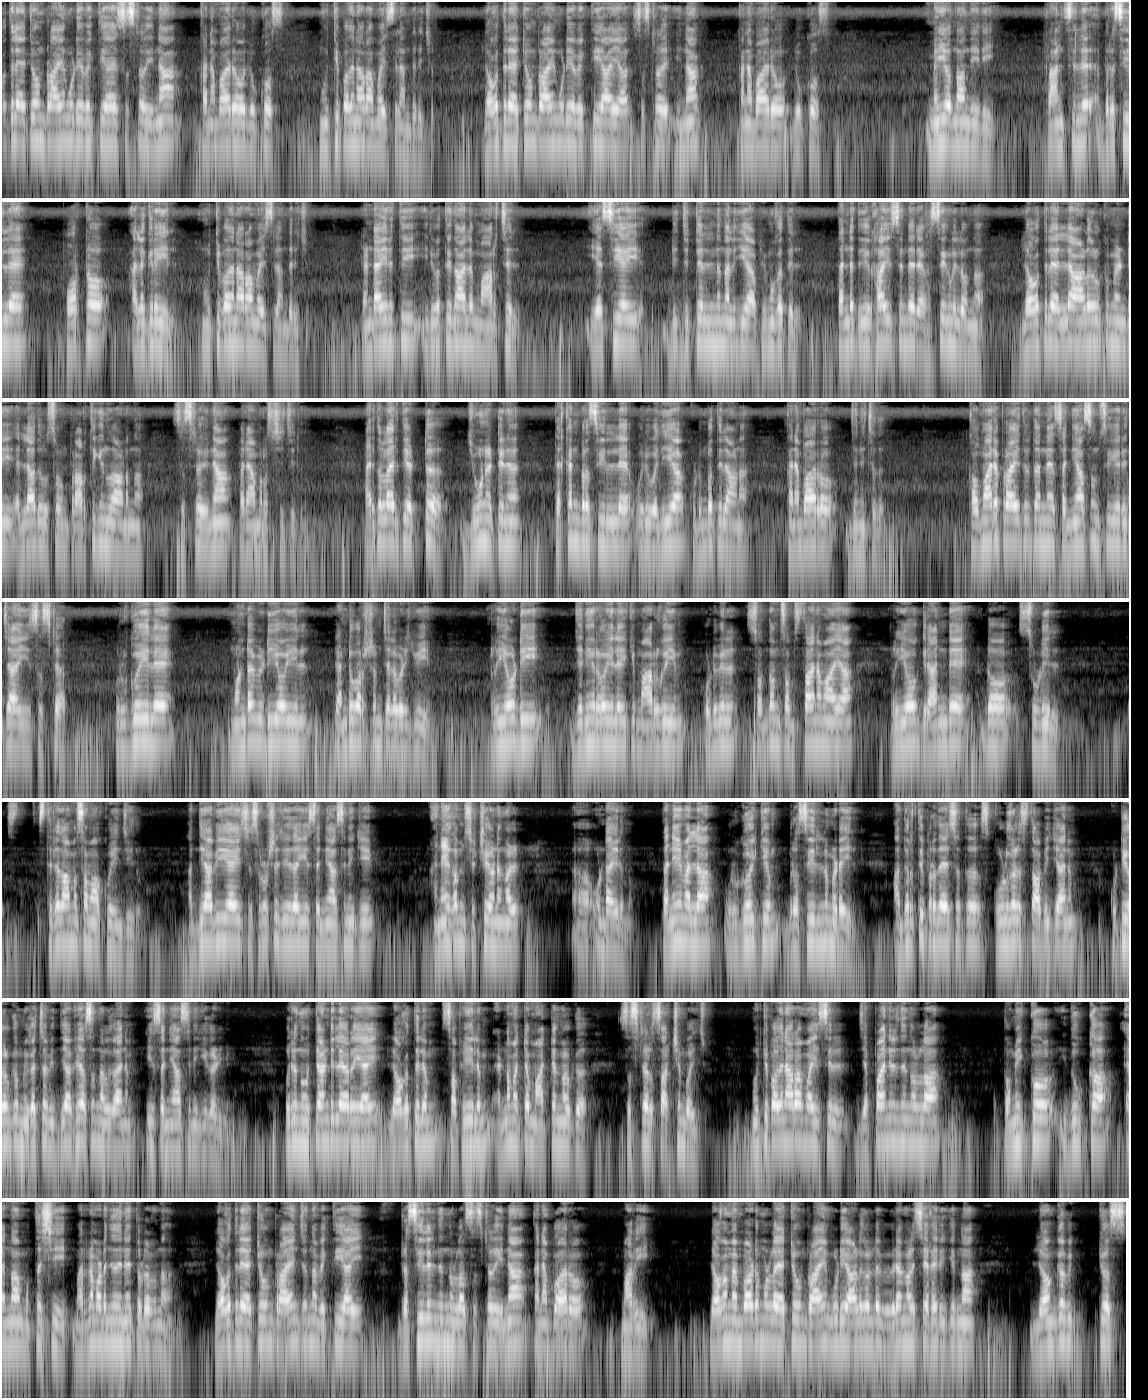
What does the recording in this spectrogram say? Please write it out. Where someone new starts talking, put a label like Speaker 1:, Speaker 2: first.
Speaker 1: ലോകത്തിലെ ഏറ്റവും പ്രായം കൂടിയ വ്യക്തിയായ സിസ്റ്റർ ഇന കനബാരോ ലൂക്കോസ് നൂറ്റി പതിനാറാം വയസ്സിൽ അന്തരിച്ചു. ലോകത്തിലെ ഏറ്റവും പ്രായം കൂടിയ വ്യക്തിയായ സിസ്റ്റർ ഇന കനബാരോ ലൂക്കോസ് മെയ് ഒന്നാം തീയതി ഫ്രാൻസിലെ ബ്രസീലിലെ പോർട്ടോ അലഗ്രയിൽ നൂറ്റി പതിനാറാം വയസ്സിൽ അന്തരിച്ചു. രണ്ടായിരത്തി ഇരുപത്തിനാല് മാർച്ചിൽ എ സി ഐ ഡിജിറ്റലിന് നൽകിയ അഭിമുഖത്തിൽ തന്റെ ദീർഘായുസിന്റെ രഹസ്യങ്ങളിലൊന്ന് ലോകത്തിലെ എല്ലാ ആളുകൾക്കും വേണ്ടി എല്ലാ ദിവസവും പ്രാർത്ഥിക്കുന്നതാണെന്ന് സിസ്റ്റർ ഇന പരാമർശിച്ചിരുന്നു. ആയിരത്തി തൊള്ളായിരത്തി എട്ട് ജൂൺ എട്ടിന് തെക്കൻ ബ്രസീലിലെ ഒരു വലിയ കുടുംബത്തിലാണ് കനബാറോ ജനിച്ചത്. കൗമാരപ്രായത്തിൽ തന്നെ സന്യാസം സ്വീകരിച്ച ഈ സിസ്റ്റർ ഉറുഗ്വയിലെ മൊണ്ടവിഡിയോയിൽ രണ്ടു വർഷം ചെലവഴിക്കുകയും റിയോ ഡി ജനീറോയിലേക്ക് മാറുകയും ഒടുവിൽ സ്വന്തം സംസ്ഥാനമായ റിയോ ഗ്രാൻഡെ ഡോ സുളിൽ സ്ഥിരതാമസമാക്കുകയും ചെയ്തു. അധ്യാപികയായി ശുശ്രൂഷ ചെയ്ത ഈ സന്യാസിനിക്ക് അനേകം ശിക്ഷണങ്ങൾ ഉണ്ടായിരുന്നു. തനിയുമല്ല ഉറുഗോയ്ക്കും ബ്രസീലിനുമിടയിൽ അതിർത്തി പ്രദേശത്ത് സ്കൂളുകൾ സ്ഥാപിക്കാനും കുട്ടികൾക്ക് മികച്ച വിദ്യാഭ്യാസം നൽകാനും ഈ സന്യാസിനിക്ക് കഴിഞ്ഞു. ഒരു നൂറ്റാണ്ടിലേറെയായി ലോകത്തിലും സഭയിലും എണ്ണമറ്റ മാറ്റങ്ങൾക്ക് സിസ്റ്റർ സാക്ഷ്യം വഹിച്ചു. നൂറ്റി പതിനാറാം വയസ്സിൽ ജപ്പാനിൽ നിന്നുള്ള ടൊമിക്കോ ഇദൂക്ക എന്ന മുത്തശ്ശി മരണമടഞ്ഞതിനെ തുടർന്ന് ലോകത്തിലെ ഏറ്റവും പ്രായം ചെന്ന വ്യക്തിയായി ബ്രസീലിൽ നിന്നുള്ള സിസ്റ്റർ ഇന കനബാറോ മാറി. ലോകമെമ്പാടുമുള്ള ഏറ്റവും പ്രായം കൂടിയ ആളുകളുടെ വിവരങ്ങൾ ശേഖരിക്കുന്ന ലോങ്കവിക്ടസ്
